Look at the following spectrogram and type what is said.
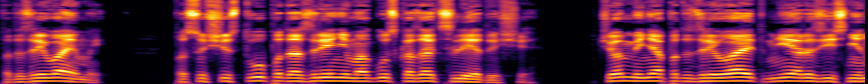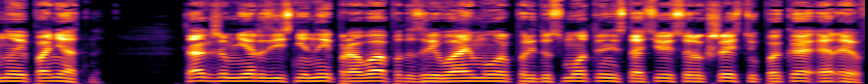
Подозреваемый. По существу подозрения могу сказать следующее. В чем меня подозревает, мне разъяснено и понятно. Также мне разъяснены права подозреваемого, предусмотренные статьей 46 УПК РФ.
